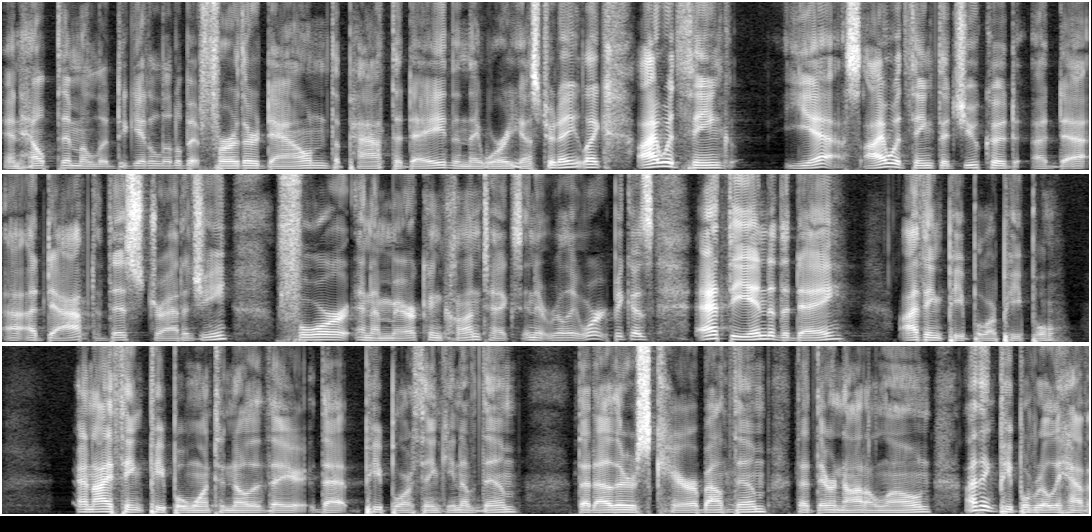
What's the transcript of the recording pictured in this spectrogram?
and help them a, to get a little bit further down the path today than they were yesterday? Like I would think yes, I would think that you could ad- adapt this strategy for an American context and it really worked because at the end of the day, I think people are people and I think people want to know that they that people are thinking of them, that others care about them, that they're not alone. I think people really have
